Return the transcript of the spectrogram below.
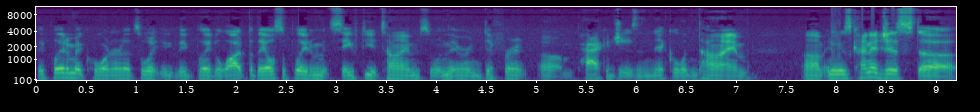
They played him at corner. That's what they played a lot. But they also played him at safety at times when they were in different um, packages and nickel and dime. Um, and it was kind of just uh,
